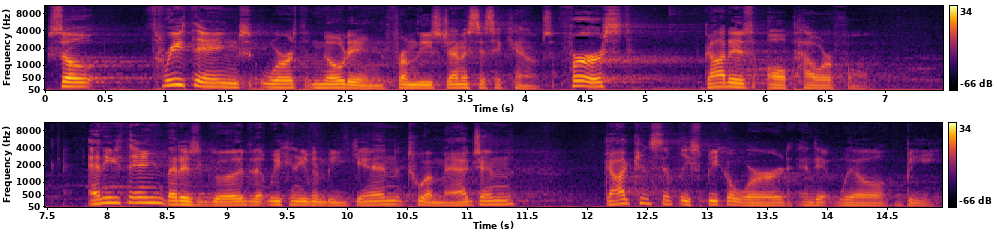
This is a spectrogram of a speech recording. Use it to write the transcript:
So, three things worth noting from these Genesis accounts. First, God is all powerful. Anything that is good that we can even begin to imagine, God can simply speak a word and it will be.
